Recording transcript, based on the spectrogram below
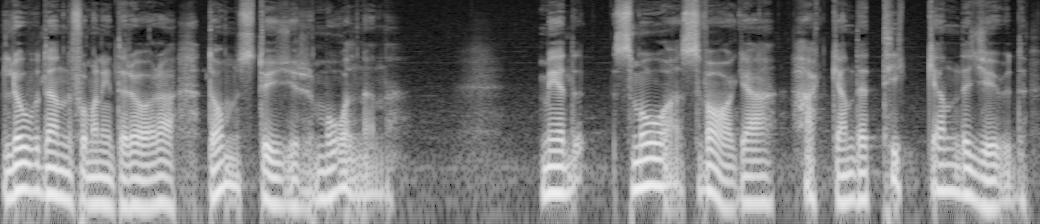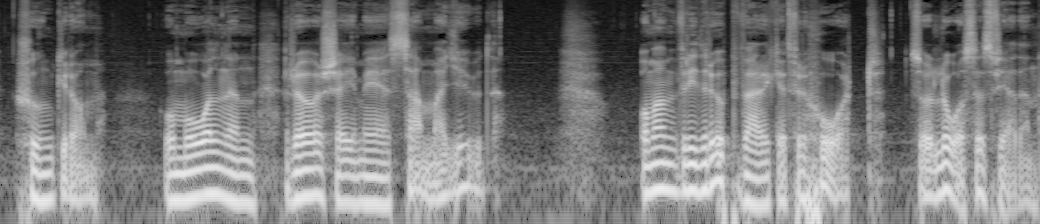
Loden får man inte röra, de styr molnen. Med små, svaga, hackande, tickande ljud sjunker de och molnen rör sig med samma ljud. Om man vrider upp verket för hårt så låses fjädern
